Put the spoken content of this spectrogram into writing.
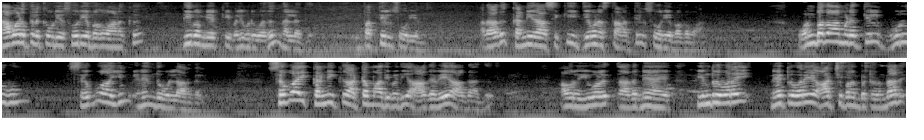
நவகரத்தில் இருக்கக்கூடிய சூரிய பகவானுக்கு தீபம் ஏற்றி வழிபடுவது நல்லது. பத்தில் சூரியன் அதாவது கன்னி ராசிக்கு ஜீவனஸ்தானத்தில் சூரிய பகவான். ஒன்பதாம் இடத்தில் குருவும் செவ்வாயும் இணைந்து உள்ளார்கள். செவ்வாய் கன்னிக்கு அட்டமாதிபதி ஆகவே ஆகாது. அவர் இவ்வளவு நே- இன்று வரை நேற்று வரை ஆட்சி பலம் பெற்றிருந்தார்.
